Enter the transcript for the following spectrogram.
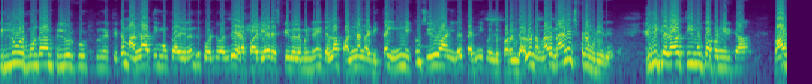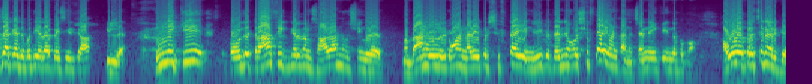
பில்லூர் மூன்றாம் பில்லூர் கூட்டுக்குடிநீர் திட்டம் அதிமுக இதுல இருந்து கொண்டு வந்து எடப்பாடியார் எஸ்பி வேலுமணி இதெல்லாம் பண்ணங்காட்டிக்கு தான் இன்னைக்கும் சிறுவாணியில தண்ணி கொஞ்சம் குறைஞ்சாலும் நம்மளால மேனேஜ் பண்ண முடியுது. இதுக்கு ஏதாவது திமுக பண்ணிருக்கா பாஜக இதை பத்தி ஏதாவது பேசியிருக்கா? இல்ல. இன்னைக்கு இப்போ வந்து டிராபிக்ங்கிறது நம்ம சாதாரண விஷயம் கிடையாது. நம்ம பெங்களூர்ல இருக்கவங்க நிறைய பேர் ஷிஃப்ட் ஆகி எங்க வீட்டுல தெரிஞ்சவங்க ஷிஃப்ட் ஆகி வந்துட்டாங்க. சென்னைக்கு இந்த பக்கம். அவ்வளவு பிரச்சனை இருக்கு.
